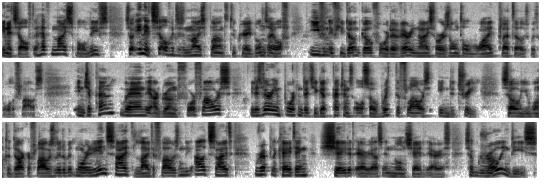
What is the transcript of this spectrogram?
in itself. They have nice small leaves, so in itself it is a nice plant to create bonsai of, even if you don't go for the very nice horizontal wide plateaus with all the flowers. In Japan, when they are grown for flowers, it is very important that you get patterns also with the flowers in the tree. So you want the darker flowers a little bit more in the inside, lighter flowers on the outside, replicating shaded areas and non-shaded areas. So growing these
